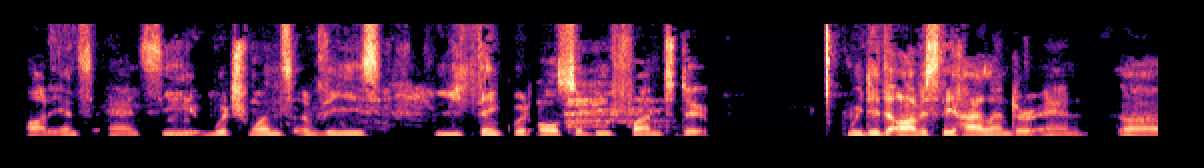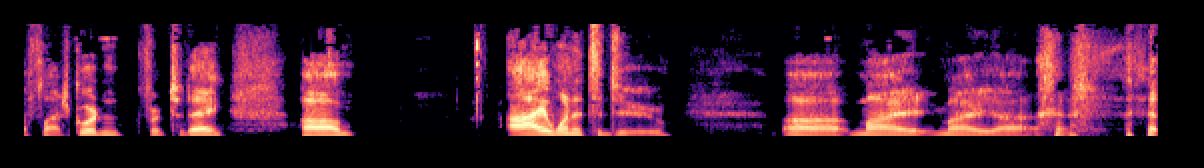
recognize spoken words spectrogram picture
audience and see which ones of these you think would also be fun to do. We did obviously Highlander and uh, Flash Gordon for today. Um, I wanted to do uh, my my uh,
